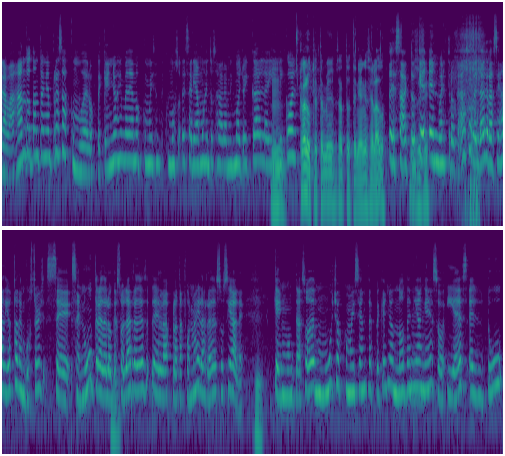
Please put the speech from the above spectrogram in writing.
trabajando tanto en empresas como de los pequeños y medianos comerciantes como seríamos entonces ahora mismo yo y Carla y mm. Nicole. Claro, ustedes también exacto, tenían ese lado. Exacto, que en nuestro caso, ¿verdad? Gracias a Dios Talent Boosters se, se nutre de lo que mm. son las redes, de las plataformas y las redes sociales. Mm. Que en un caso de muchos comerciantes pequeños no tenían eso. Y es el tú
